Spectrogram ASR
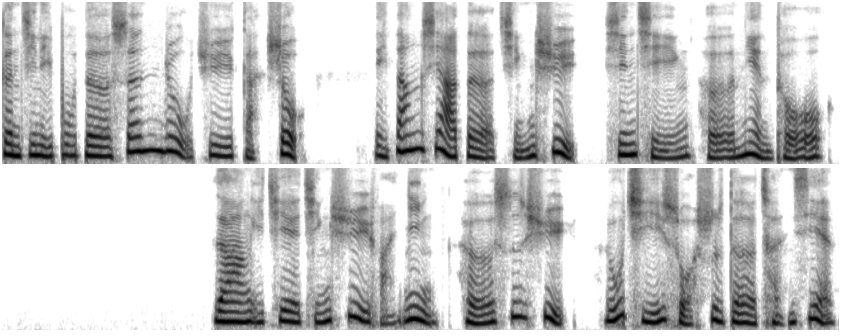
更进一步的深入去感受你当下的情绪、心情和念头，让一切情绪反应和思绪如其所示的呈现。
